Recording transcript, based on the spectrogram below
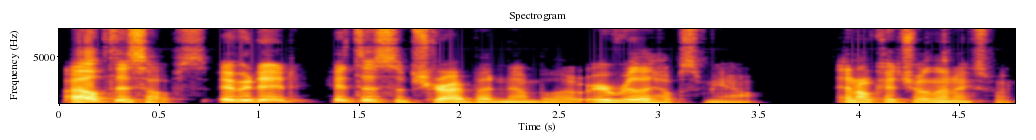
I hope this helps. If it did, hit the subscribe button down below. It really helps me out. And I'll catch you on the next one.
